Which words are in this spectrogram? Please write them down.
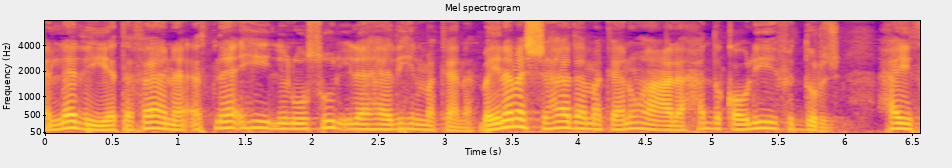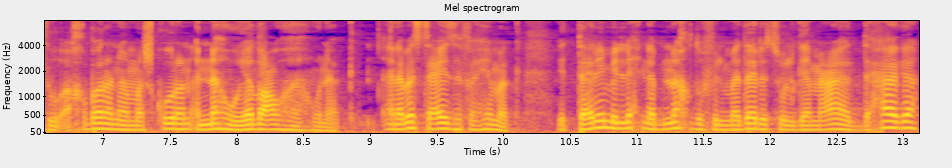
الذي يتفانى أثنائه للوصول إلى هذه المكانة. بينما الشهادة مكانها على حد قوله في الدرج حيث أخبرنا مشكورا أنه يضعها هناك. أنا بس عايز أفهمك التعليم اللي إحنا بناخده في المدارس والجامعات ده حاجة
